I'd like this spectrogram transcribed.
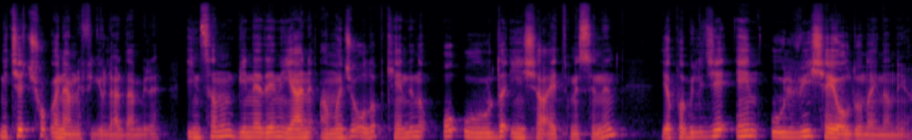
Nietzsche çok önemli figürlerden biri insanın bir nedeni yani amacı olup kendini o uğurda inşa etmesinin yapabileceği en ulvi şey olduğuna inanıyor.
